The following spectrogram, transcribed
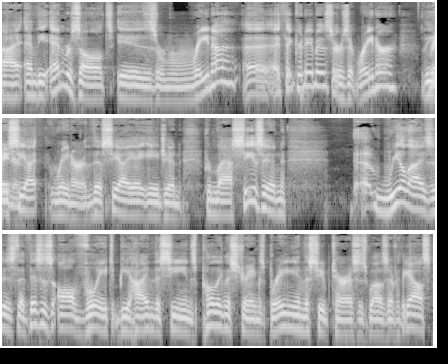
Uh, and the end result is Raina, uh, I think her name is, or is it Rainer? The Rayner. CIA, Rayner, the CIA agent from last season. Realizes that this is all Vought behind the scenes, pulling the strings, bringing in the supe terrace as well as everything else,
